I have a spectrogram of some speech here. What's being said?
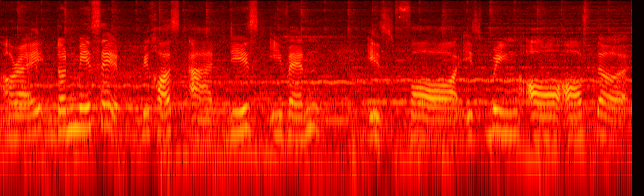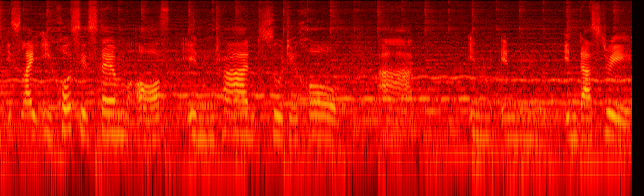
Alright, don't miss it because uh, this event is for is bring all of the it's like ecosystem of intraceutical uh, in in industry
